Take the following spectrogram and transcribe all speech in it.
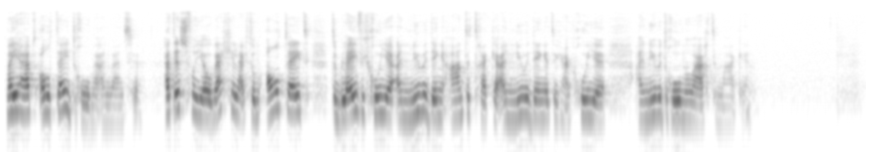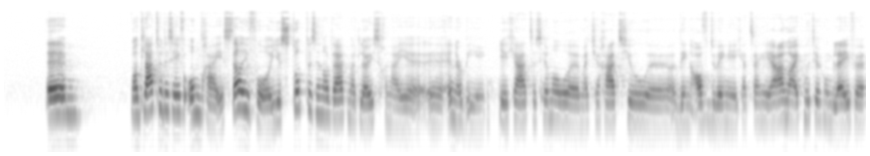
Maar je hebt altijd dromen en wensen. Het is voor jou weggelegd om altijd te blijven groeien en nieuwe dingen aan te trekken en nieuwe dingen te gaan groeien en nieuwe dromen waar te maken. Um, want laten we dus even omdraaien. Stel je voor, je stopt dus inderdaad met luisteren naar je uh, inner being. Je gaat dus helemaal uh, met je ratio uh, dingen afdwingen. Je gaat zeggen, ja, maar ik moet hier gewoon blijven.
